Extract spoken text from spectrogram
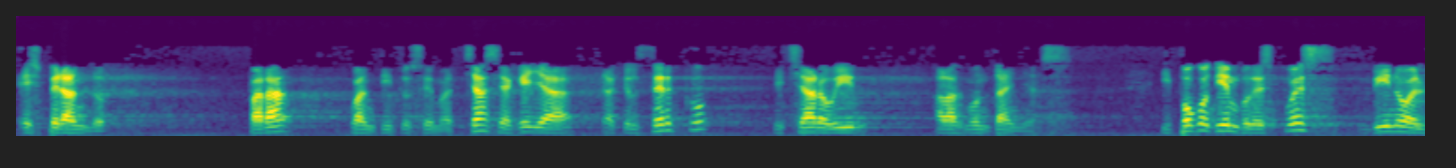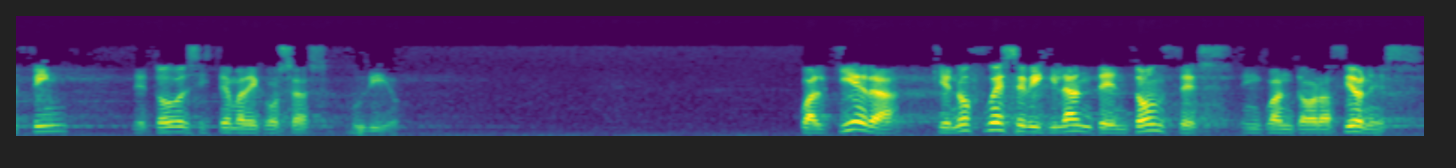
esperando para, cuantito se marchase aquella, aquel cerco, echar a huir a las montañas. Y poco tiempo después vino el fin de todo el sistema de cosas judío. Cualquiera que no fuese vigilante entonces en cuanto a oraciones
